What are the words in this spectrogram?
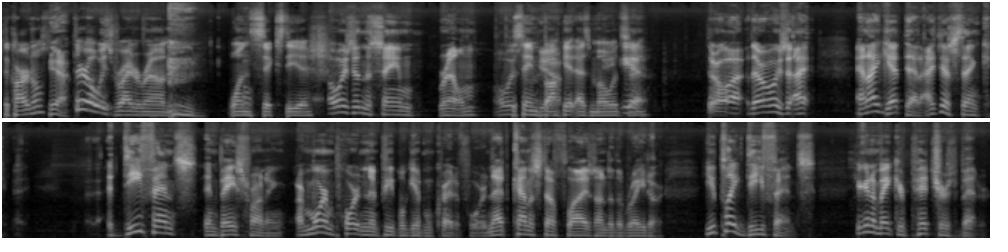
The Cardinals? Yeah. They're always right around 160 ish. Always in the same realm. Always The Always same Yeah. bucket as Mo would say. Yeah, they're they're always I, and I get that. I just think defense and base running are more important than people give them credit for, and that kind of stuff flies under the radar. You play defense, you're going to make your pitchers better.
